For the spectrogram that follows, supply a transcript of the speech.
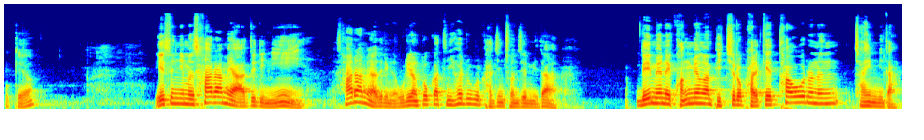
볼게요. 예수님은 사람의 아들이니 사람의 아들입니다. 우리랑 똑같은 혈육을 가진 존재입니다. 내면의 광명한 빛으로 밝게 타오르는 자입니다.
